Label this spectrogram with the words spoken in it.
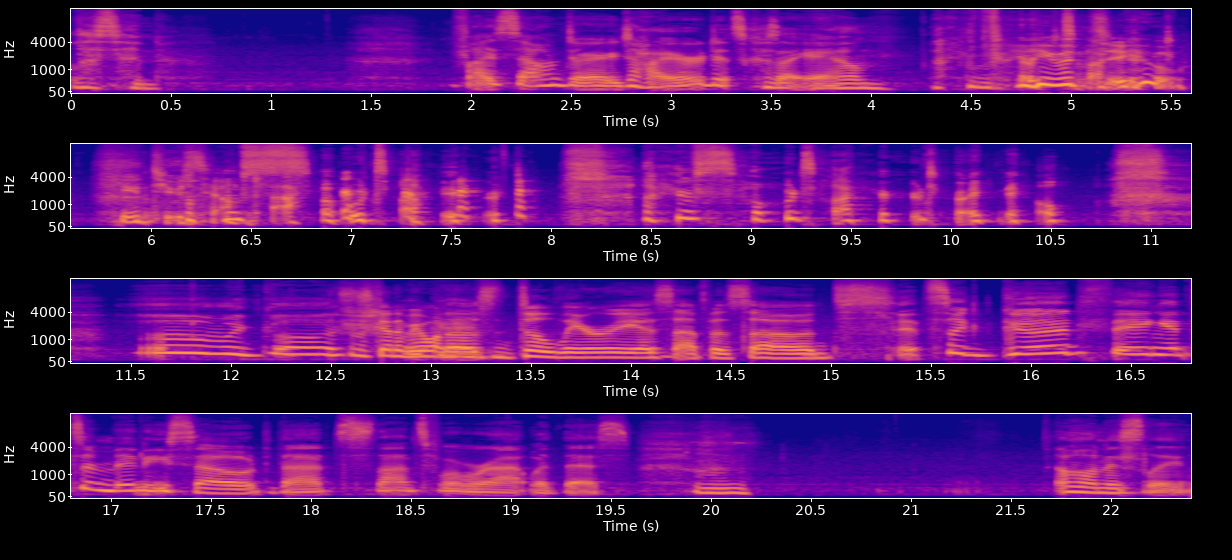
Listen, if I sound very tired, it's because I am. I'm very You tired. do. You do I'm sound tired. so tired. I'm so tired right now. Oh my gosh. It's gonna be one of those delirious episodes. It's a good thing it's a mini-sode. That's that's where we're at with this. Honestly.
